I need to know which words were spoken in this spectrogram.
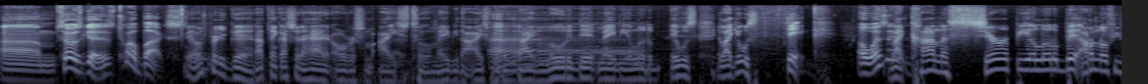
Um, so it was good. It was twelve bucks. Yeah, it was pretty good. I think I should have had it over some ice too. Maybe the ice would have diluted it. Maybe a little. It was like it was thick, Oh, was it? like kind of syrupy a little bit. I don't know if you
